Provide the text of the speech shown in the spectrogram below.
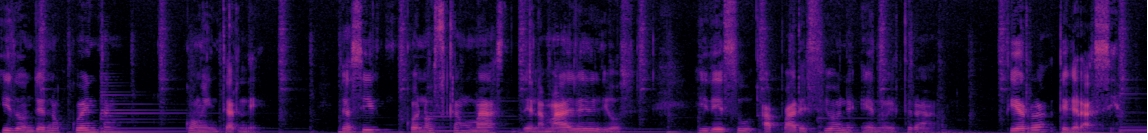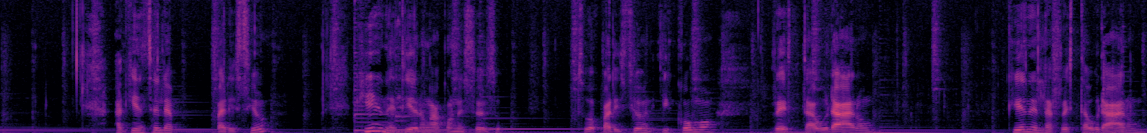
y donde no cuentan con Internet. Y así conozcan más de la Madre de Dios y de sus apariciones en nuestra tierra de gracia. ¿A quién se le apareció? ¿Quiénes dieron a conocer su, aparición y cómo restauraron? ¿Quiénes la restauraron?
